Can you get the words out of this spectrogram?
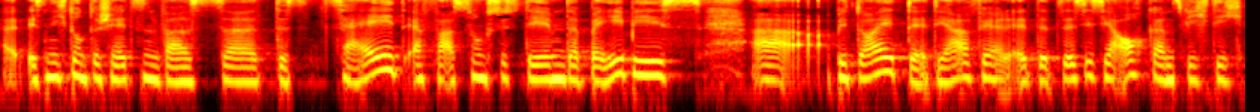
äh, es nicht unterschätzen, was äh, das Zeiterfassungssystem der Babys äh, bedeutet. Ja, für, das ist ja auch ganz wichtig.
